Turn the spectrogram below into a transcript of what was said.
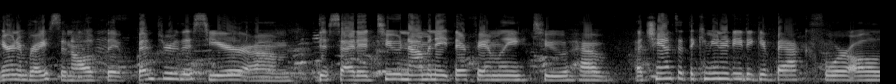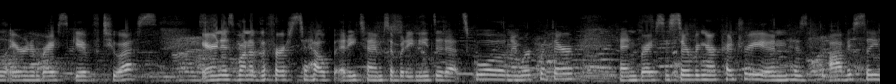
Aaron and Bryce and all of they've been through this year, um, decided to nominate their family to have a chance at the community to give back for all Aaron and Bryce give to us. Aaron is one of the first to help anytime somebody needs it at school, and I work with her. And Bryce is serving our country and has obviously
